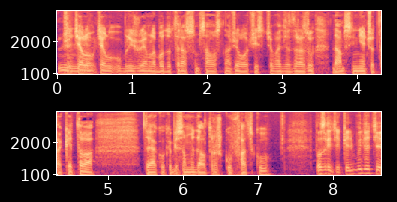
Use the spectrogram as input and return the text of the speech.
Nie, že telu, telu ubližujem, lebo doteraz som sa ho snažil očisťovať a zrazu dám si niečo takéto a to je ako keby som mu dal trošku facku. Pozrite, keď budete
